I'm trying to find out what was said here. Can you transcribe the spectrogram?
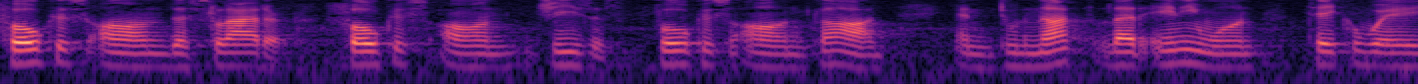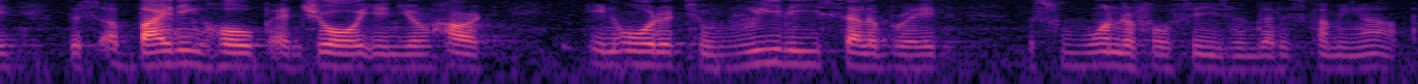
focus on this ladder. Focus on Jesus. Focus on God. And do not let anyone take away this abiding hope and joy in your heart in order to really celebrate this wonderful season that is coming up.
